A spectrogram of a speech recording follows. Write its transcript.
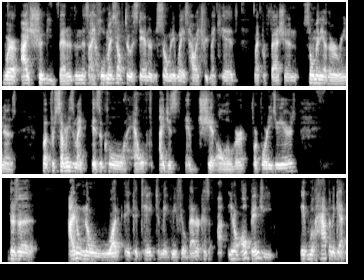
where I should be better than this. I hold myself to a standard in so many ways how I treat my kids, my profession, so many other arenas. But for some reason, my physical health, I just have shit all over for 42 years. There's a, I don't know what it could take to make me feel better because, uh, you know, I'll binge eat. It will happen again.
